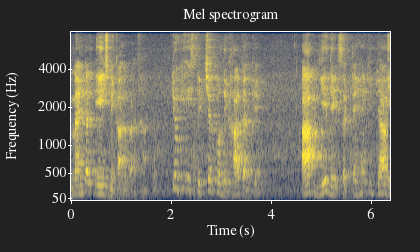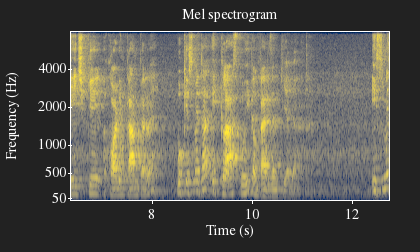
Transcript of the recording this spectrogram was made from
मेंटल एज निकाल रहा था। क्योंकि इस पिक्चर को दिखा करके आप ये देख सकते हैं कि क्या एज के अकॉर्डिंग काम कर रहा है। वो किसमें था? एक क्लास को ही कंपैरिजन किया जा रहा था। इसमें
